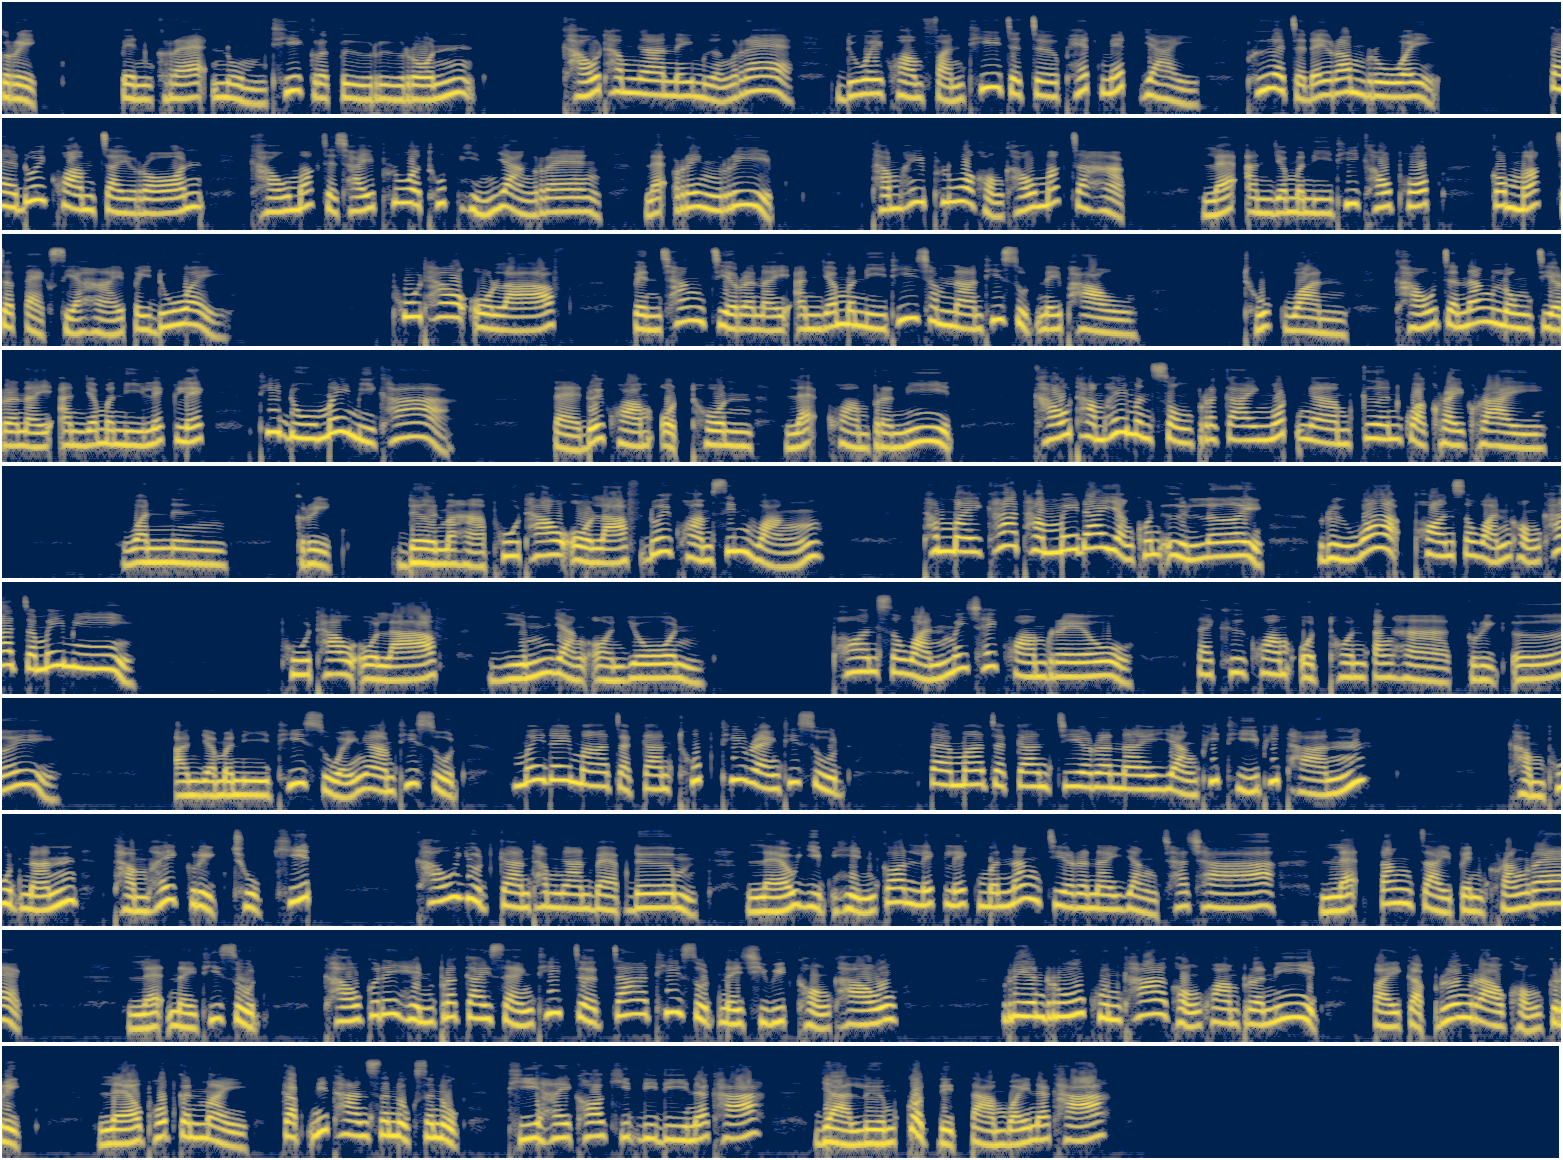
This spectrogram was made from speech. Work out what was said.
กริก เป็นแคระหนุ่มที่กระตือรือร้น เขาทำงานในเหมืองแร่ ด้วยความฝันที่จะเจอเพชรเม็ดใหญ่ เพื่อจะได้ร่ำรวย แต่ด้วยความใจร้อน เขามักจะใช้พลั่วทุบหินอย่างแรง และเร่งรีบทำให้พลั่วของเขามักจะหัก และอัญมณีที่เขาพบก็มักจะแตกเสียหายไปด้วย ผู้เฒ่าโอลาฟ เป็นช่างเจรไนอัญมณีที่ชำนาญที่สุดในเผ่า ทุกวัน เขาจะนั่งลงเจรไนอัญมณีเล็กๆ ที่ดูไม่มีค่า แต่ด้วยความอดทนและความประณีต เขาทำให้มันส่งประกายงดงามเกินกว่าใครๆ วันหนึ่ง กริกเดินมาหาผู้เฒ่าโอลาฟด้วยความสิ้นหวังทำไมข้าทำไม่ได้อย่างคนอื่นเลย หรือว่าพรสวรรค์ของข้าจะไม่มี ผู้เฒ่าโอลาฟ ยิ้มอย่างอ่อนโยน พรสวรรค์ไม่ใช่ความเร็ว แต่คือความอดทนต่างหากกริกเอ้ย อัญมณีที่สวยงามที่สุดไม่ได้มาจากการทุบที่แรงที่สุด แต่มาจากการเจรไนยอย่างพิถีพิถันคำพูดนั้นทำให้กริกฉุกคิด เขาหยุดการทำงานแบบเดิม แล้วหยิบหินก้อนเล็กๆ มานั่งเจรไนยอย่างช้าๆ และตั้งใจเป็นครั้งแรก และในที่สุด เขาก็ได้เห็นประกายแสงที่เจิดจ้าที่สุดในชีวิตของเขา เรียนรู้คุณค่าของความประณีต ไปกับเรื่องราวของกริก แล้วพบกันใหม่กับนิทานสนุกๆ ที่ให้ข้อคิดดีๆนะคะ อย่าลืมกดติดตามไว้นะคะ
